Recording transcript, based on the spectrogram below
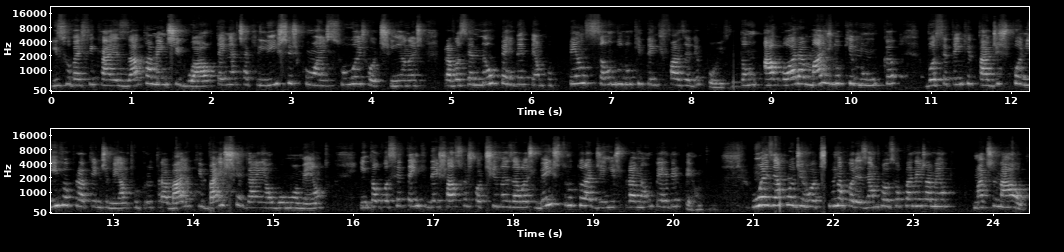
isso vai ficar exatamente igual. Tenha checklists com as suas rotinas para você não perder tempo pensando no que tem que fazer depois. Então, agora mais do que nunca, você tem que estar disponível para o atendimento, para o trabalho que vai chegar em algum momento. Então, você tem que deixar suas rotinas elas bem estruturadinhas para não perder tempo. Um exemplo de rotina, por exemplo, é o seu planejamento matinal,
